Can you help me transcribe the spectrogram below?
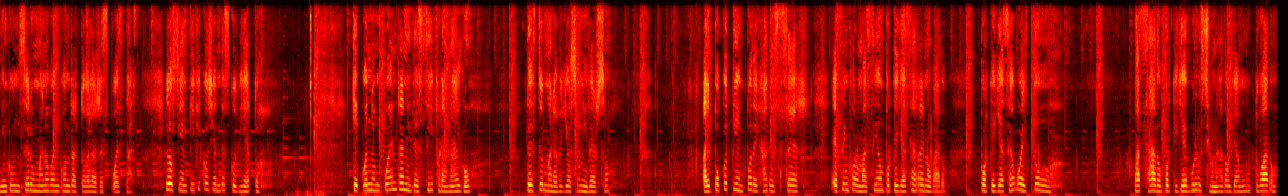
ningún ser humano va a encontrar todas las respuestas. Los científicos ya han descubierto que cuando encuentran y descifran algo de este maravilloso universo, al poco tiempo deja de ser esa información porque ya se ha renovado, porque ya se ha vuelto pasado, porque ya ha evolucionado, ya ha mutuado,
